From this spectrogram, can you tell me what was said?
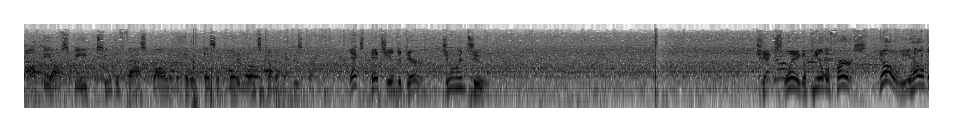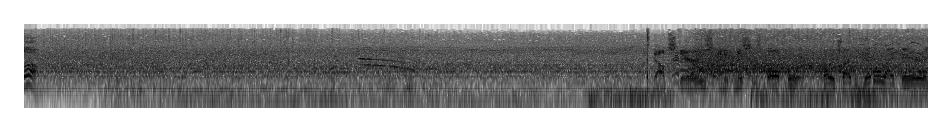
off the off speed to the fastball, and the hitter doesn't know what's coming next. Next pitch in the dirt. Two and two. Check swing, appeal to first. No, he held up. Downstairs, and it misses ball four. Well, he tried to nibble right there and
